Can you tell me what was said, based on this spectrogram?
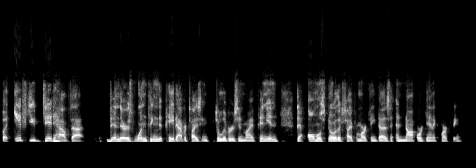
But if you did have that, then there is one thing that paid advertising delivers, in my opinion, that almost no other type of marketing does, and not organic marketing,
